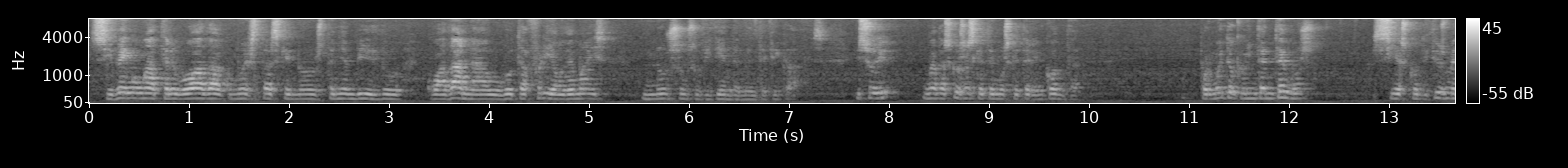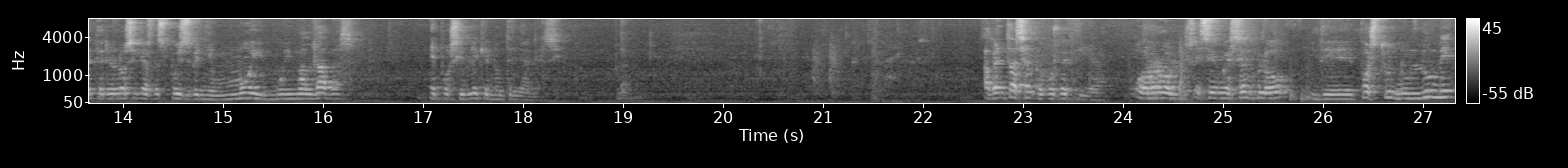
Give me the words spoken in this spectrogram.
Se ven unha treboada como estas que nos teñen vido coa dana ou gota fría ou demais, non son suficientemente eficaces. Iso é unha das cousas que temos que ter en conta. Por moito que o intentemos, se as condicións meteorolóxicas despois veñen moi, moi mal dadas, é posible que non teñan éxito. A ventaxa, como vos decía, os rolos, ese é un exemplo de posto nun lume,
